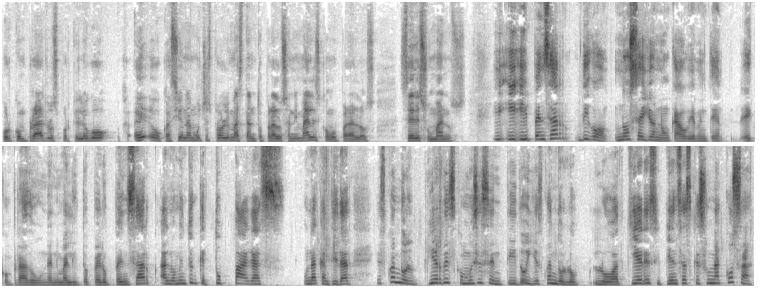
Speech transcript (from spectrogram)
por comprarlos, porque luego eh, ocasiona muchos problemas tanto para los animales como para los seres humanos. Y, y, pensar, digo, no sé, yo nunca obviamente he comprado un animalito, pero pensar al momento en que tú pagas una cantidad, es cuando pierdes como ese sentido y es cuando lo, lo adquieres y piensas que es una cosa,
